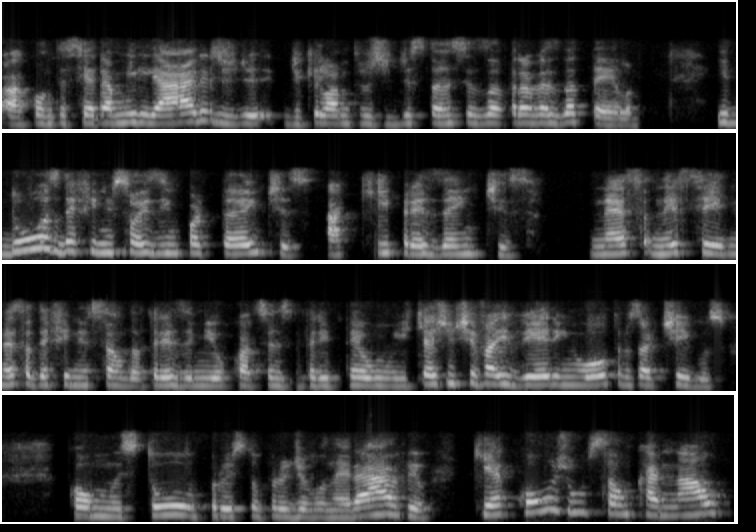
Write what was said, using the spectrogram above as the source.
acontecer a milhares de, de quilômetros de distâncias através da tela. E duas definições importantes aqui presentes nessa, nesse, nessa definição da 13.431 e que a gente vai ver em outros artigos, como estupro, estupro de vulnerável, que é conjunção carnal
